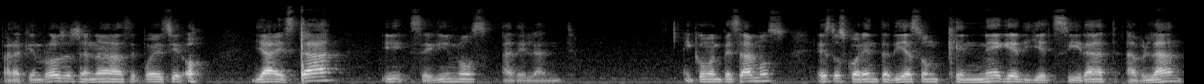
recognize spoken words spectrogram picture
para que en Rosh Hashanah se puede decir, oh, ya está, y seguimos adelante. Y como empezamos, estos 40 días son Keneged Yetzirat hablan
